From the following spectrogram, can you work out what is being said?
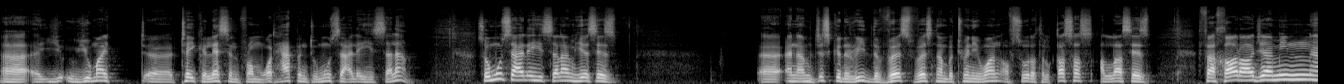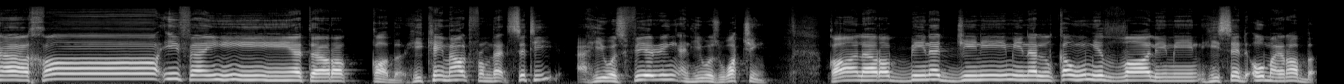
Uh, you, you might uh, take a lesson from what happened to Musa alayhi salam. So Musa alayhi salam here says, uh, and I'm just going to read the verse, verse number 21 of Surah Al Qasas. Allah says, فَخَرَجَ مِنْهَا خَائِفًا يَتَرَقَّبُ He came out from that city, uh, he was fearing and he was watching. قَالَ رَبِّ نَجِّنِي مِنَ الْقَوْمِ الظَّالِمِينَ He said, Oh my Rabb,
